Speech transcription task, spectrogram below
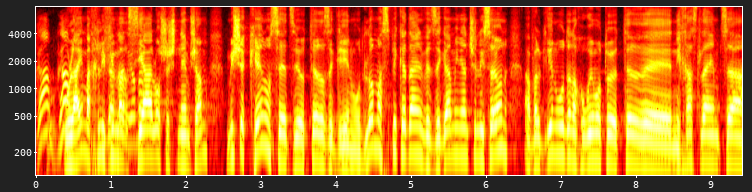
גם, גם. אולי מחליף עם מרסיאל או ששניהם שם, מי שכן עושה את זה יותר זה גרינווד, לא מספיק עדיין וזה גם עניין של ניסיון, אבל גרינווד אנחנו רואים אותו יותר אה, נכנס לאמצע,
